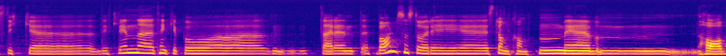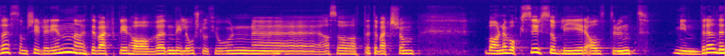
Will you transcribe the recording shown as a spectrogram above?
stykket ditt, Linn. Jeg tenker på Det er et, barn som står i strandkanten med um, havet som skyller inn. Og etter hvert blir havet den lille Oslofjorden eh, altså at Etter hvert som barnet vokser, så blir alt rundt mindre. Det,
